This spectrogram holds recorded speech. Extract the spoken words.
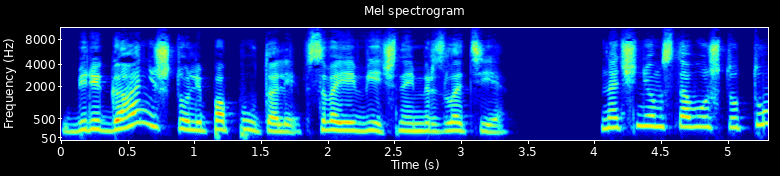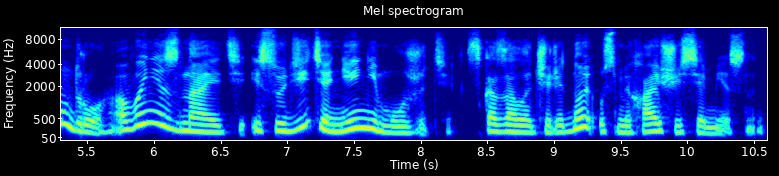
Берега они, что ли, попутали в своей вечной мерзлоте? «Начнем с того, что тундру вы не знаете и судить о ней не можете», сказал очередной усмехающийся местный.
